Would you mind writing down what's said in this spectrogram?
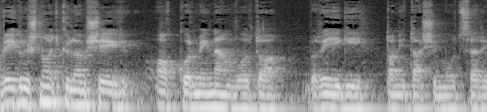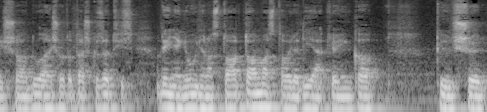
Végül is nagy különbség akkor még nem volt a régi tanítási módszer és a duális oktatás között, hisz lényegében ugyanazt tartalmazta, hogy a diákjaink a külső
